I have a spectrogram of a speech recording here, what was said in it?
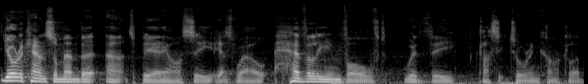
You're a council member at BARC yeah. as well, heavily involved with the Classic Touring Car Club.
